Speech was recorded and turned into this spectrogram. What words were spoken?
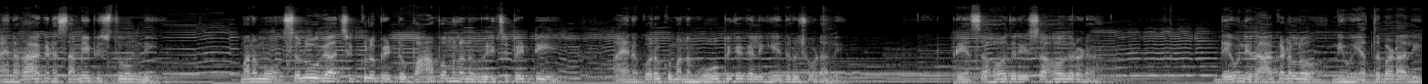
ఆయన రాకడ సమీపిస్తూ ఉంది. మనము సులువుగా చిక్కులు పెట్టు పాపములను విడిచిపెట్టి ఆయన కొరకు మనం ఓపిక కలిగి ఎదురు చూడాలి. ప్రియ సహోదరి సహోదరుడా దేవుని రాకడలో నీవు ఎత్తబడాలి.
